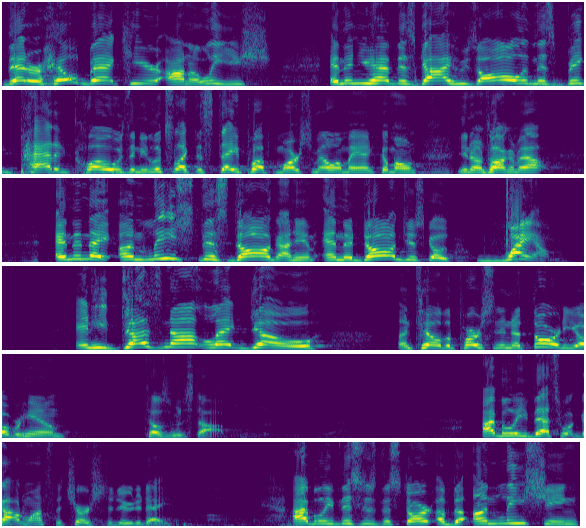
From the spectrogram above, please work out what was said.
that are held back here on a leash and then you have this guy who's all in this big padded clothes and he looks like the Stay Puft Marshmallow Man. Come on, you know what I'm talking about? And then they unleash this dog on him and the dog just goes wham. And he does not let go until the person in authority over him tells him to stop. I believe that's what God wants the church to do today. I believe this is the start of the unleashing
